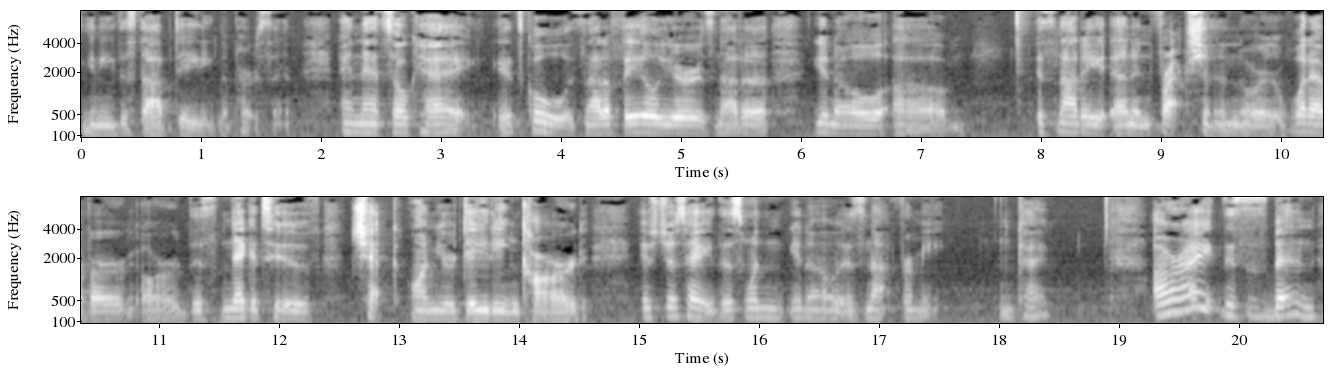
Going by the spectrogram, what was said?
You need to stop dating the person. And that's okay. It's cool. It's not a failure. It's not a, you know, um, it's not a an infraction or whatever or this negative check on your dating card. It's just, hey, this one, you know, is not for me. Okay. All right. This has been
